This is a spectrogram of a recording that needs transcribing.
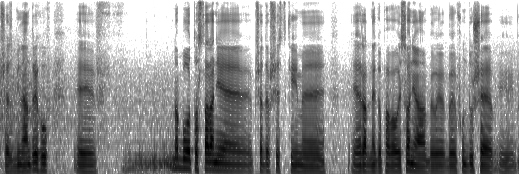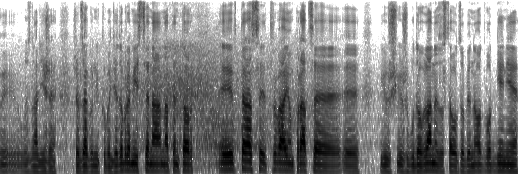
przez gminę Andrychów. No było to staranie przede wszystkim radnego Pawła Łysonia, były, były fundusze uznali, że, że w Zagórniku będzie dobre miejsce na, na ten tor. Y, Teraz y, trwają prace y, już, już budowlane, zostało zrobione odwodnienie.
